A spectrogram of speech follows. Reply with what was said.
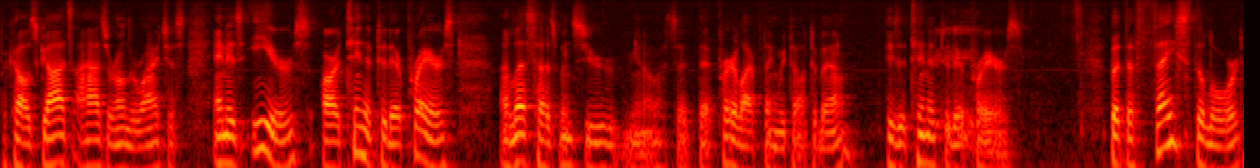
because God's eyes are on the righteous and his ears are attentive to their prayers unless husbands you you know it's that, that prayer life thing we talked about he's attentive to their prayers but the face of the Lord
